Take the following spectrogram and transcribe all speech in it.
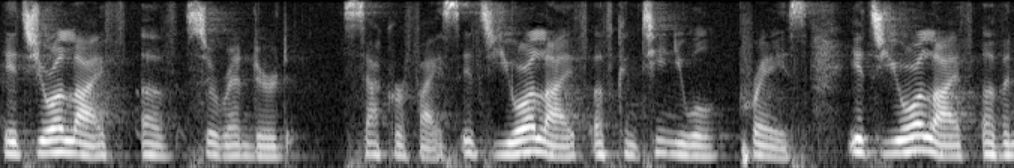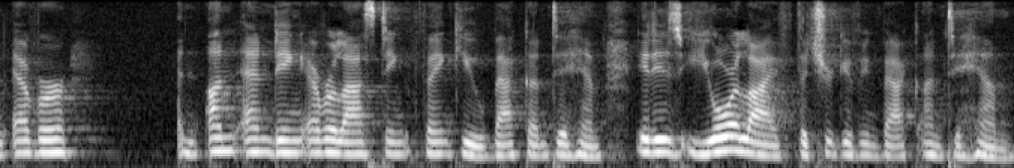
It's your life of surrendered sacrifice. It's your life of continual praise. It's your life of an ever an unending, everlasting thank you back unto him. It is your life that you're giving back unto him.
